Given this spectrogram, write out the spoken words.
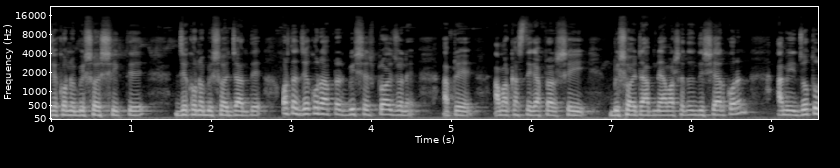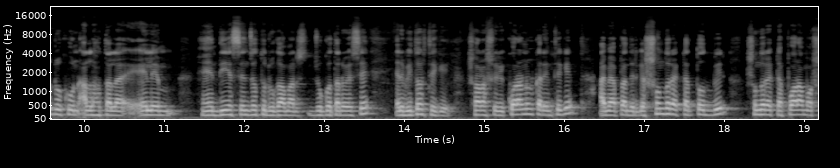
যে কোনো বিষয় শিখতে যে কোনো বিষয় জানতে, অর্থাৎ যে কোনো আপনার বিশেষ প্রয়োজনে আপনি আমার কাছ থেকে আপনার সেই বিষয়টা আপনি আমার সাথে যদি শেয়ার করেন, আমি যতটুকুন আল্লাহ তালা এলেম হ্যাঁ দিয়েছেন, যতটুকু আমার যোগ্যতা রয়েছে, এর ভিতর থেকে, সরাসরি কোরআনুল কারিম থেকে আমি আপনাদেরকে সুন্দর একটা তদবির, সুন্দর একটা পরামর্শ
